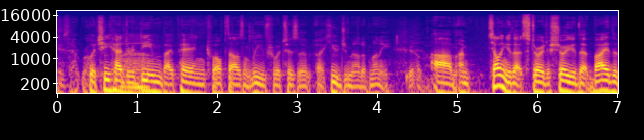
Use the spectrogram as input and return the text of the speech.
right? which he had to redeem by paying 12,000 livres, which is a, a huge amount of money. Yeah. Um, I'm telling you that story to show you that by the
